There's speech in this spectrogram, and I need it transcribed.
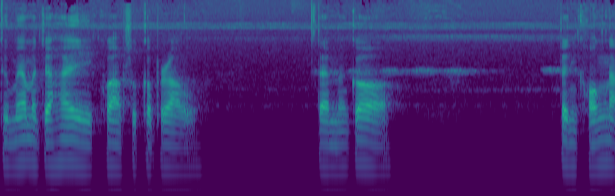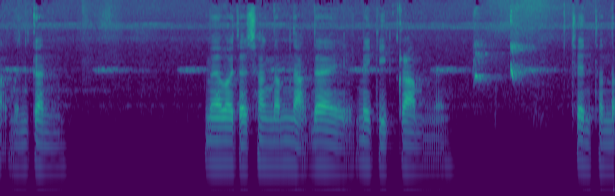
ถึงแม้มันจะให้ความสุขกับเรา แต่มันก็เป็นของหนักเหมือนกัน แม้ว่าจะชั่งน้ำหนักได้ไม่กี่กรัมนะ เช่นธน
